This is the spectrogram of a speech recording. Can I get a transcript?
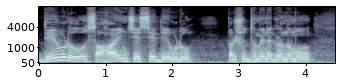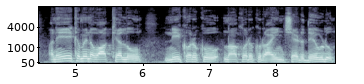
దేవుడు సహాయం చేసే దేవుడు పరిశుద్ధమైన గ్రంథము అనేకమైన వాక్యాలు నీ కొరకు నా కొరకు రాయించాడు దేవుడు.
